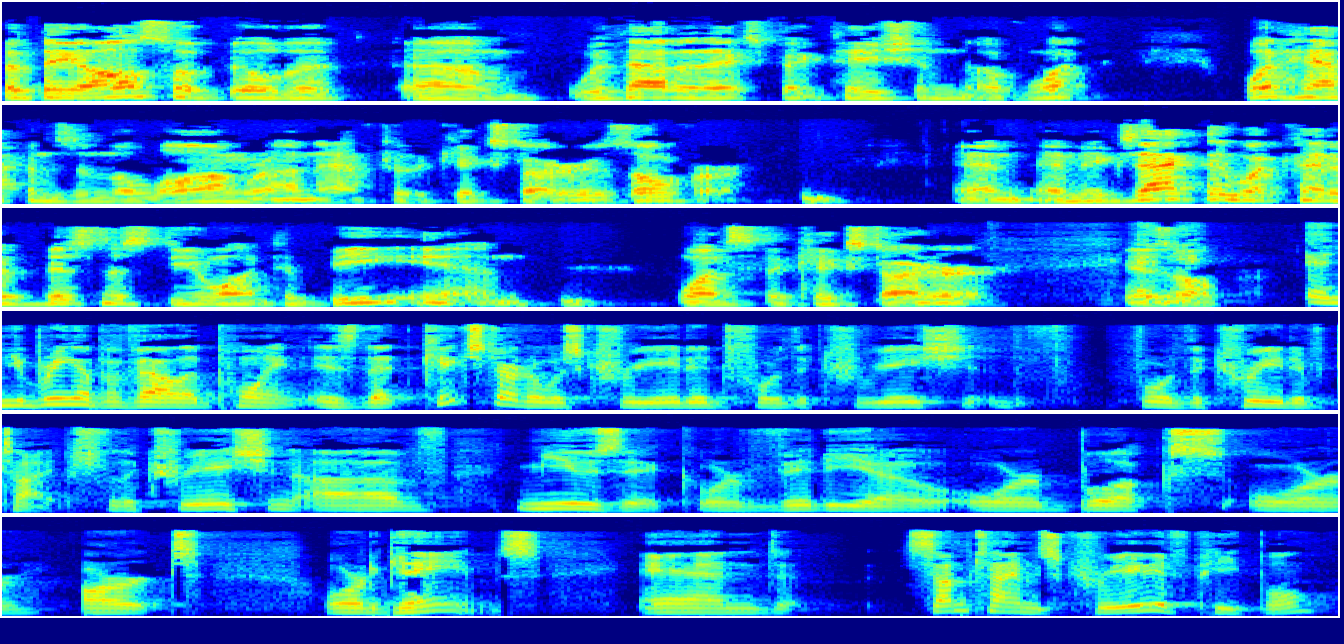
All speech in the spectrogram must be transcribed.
but they also build it um, without an expectation of what what happens in the long run after the Kickstarter is over and and exactly what kind of business do you want to be in once the Kickstarter is and you, over? And you bring up a valid point: is that Kickstarter was created for the creation for the creative types, for the creation of music or video or books or art or games, and sometimes creative people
